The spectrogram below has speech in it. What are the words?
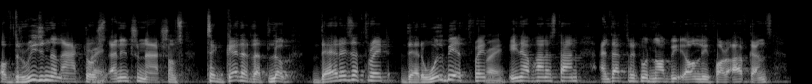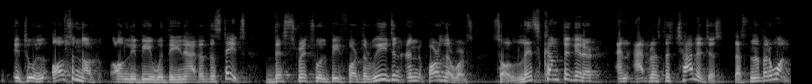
of the regional actors Right. and internationals together that look there is a threat there will be a threat Right. in afghanistan and that threat will not be only for afghans it will also not only be with the united states this threat will be for the region and furtherwards so let's come together and address the challenges that's number one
